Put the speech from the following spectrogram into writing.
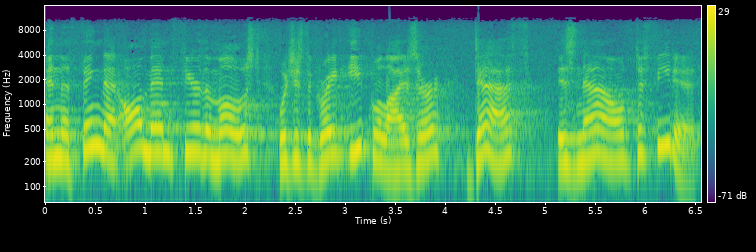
And the thing that all men fear the most, which is the great equalizer, death, is now defeated.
